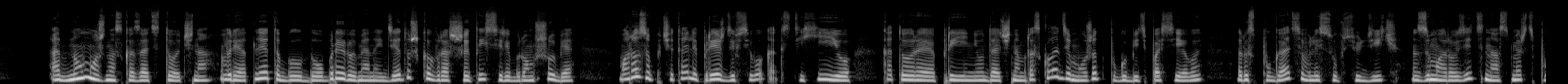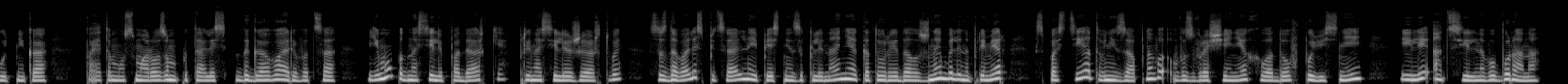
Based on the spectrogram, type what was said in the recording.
Одно можно сказать точно. Вряд ли это был добрый румяный дедушка в расшитой серебром шубе. Морозу почитали прежде всего как стихию, которая при неудачном раскладе может погубить посевы, распугать в лесу всю дичь, заморозить насмерть путника. Поэтому с Морозом пытались договариваться. Ему подносили подарки, приносили жертвы, создавали специальные песни-заклинания, которые должны были, например, спасти от внезапного возвращения холодов по весне или от сильного бурана.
